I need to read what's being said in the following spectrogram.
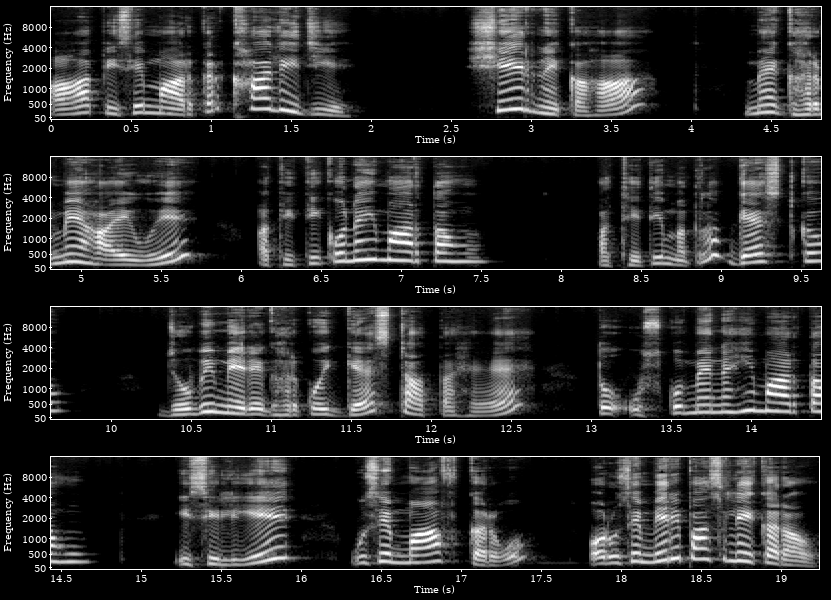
आप इसे मारकर खा लीजिए। शेर ने कहा, मैं घर में आए हुए अतिथि को नहीं मारता हूँ। अतिथि मतलब गेस्ट को। जो भी मेरे घर कोई गेस्ट आता है तो उसको मैं नहीं मारता हूँ। इसीलिए उसे माफ़ करो और उसे मेरे पास लेकर आओ।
